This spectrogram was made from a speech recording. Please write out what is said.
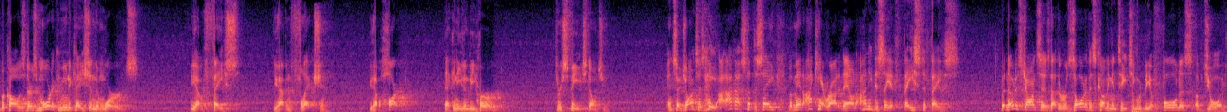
because there's more to communication than words. You have a face, you have inflection, you have a heart that can even be heard through speech, don't you? And so John says, Hey, I, got stuff to say, but man, I can't write it down. I need to say it face to face. But notice John says that the result of his coming and teaching would be a fullness of joy.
